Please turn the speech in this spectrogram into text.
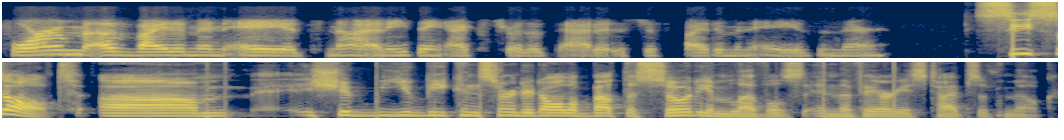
form of vitamin A. It's not anything extra that's added. It's just vitamin A is in there. Sea salt. Um, should you be concerned at all about the sodium levels in the various types of milk?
